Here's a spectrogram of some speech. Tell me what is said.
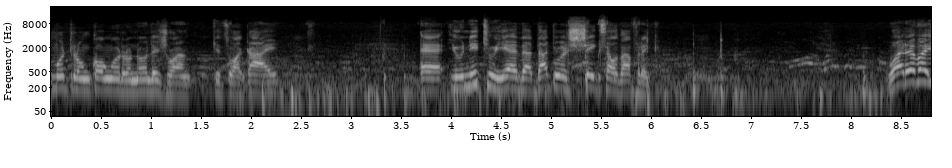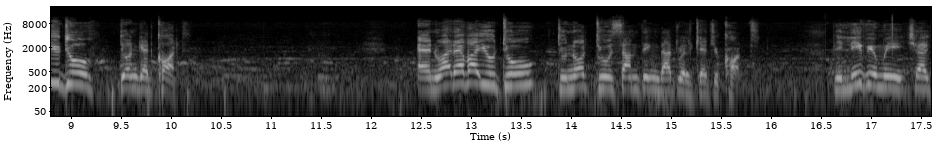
mo tronkong le jwang ke tswa kae? Uh, you need to hear that that will shake south africa. Whatever you do don't get caught. And whatever you do do not do something that will get you caught. Believe you me church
